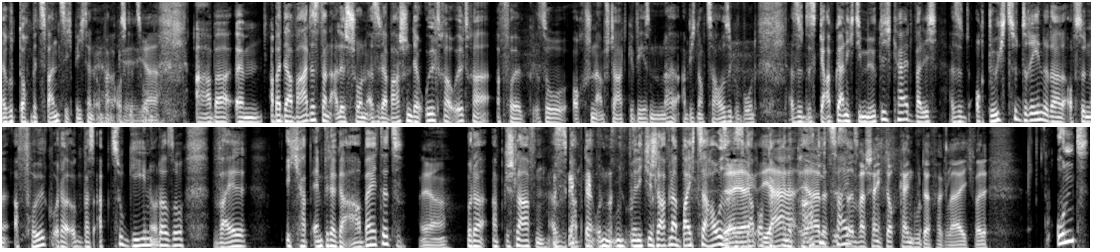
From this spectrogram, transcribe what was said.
na gut, doch mit 20 bin ich dann irgendwann okay, ausgezogen. ja. Aber, ähm, aber da war das dann alles schon. Also da war schon der ultra, ultra Erfolg so auch schon am Start gewesen. Und da habe ich noch zu Hause gewohnt. Also das gab gar nicht die Möglichkeit, weil ich, also auch durchzudrehen oder auf so einen Erfolg oder irgendwas abzugehen oder so, weil ich habe entweder gearbeitet ja. Oder hab geschlafen. Also es gab gar, und, und wenn ich geschlafen habe, war ich zu Hause. Also es gab auch gar keine ja, das Partyzeit. ist wahrscheinlich doch kein guter Vergleich, weil Und,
